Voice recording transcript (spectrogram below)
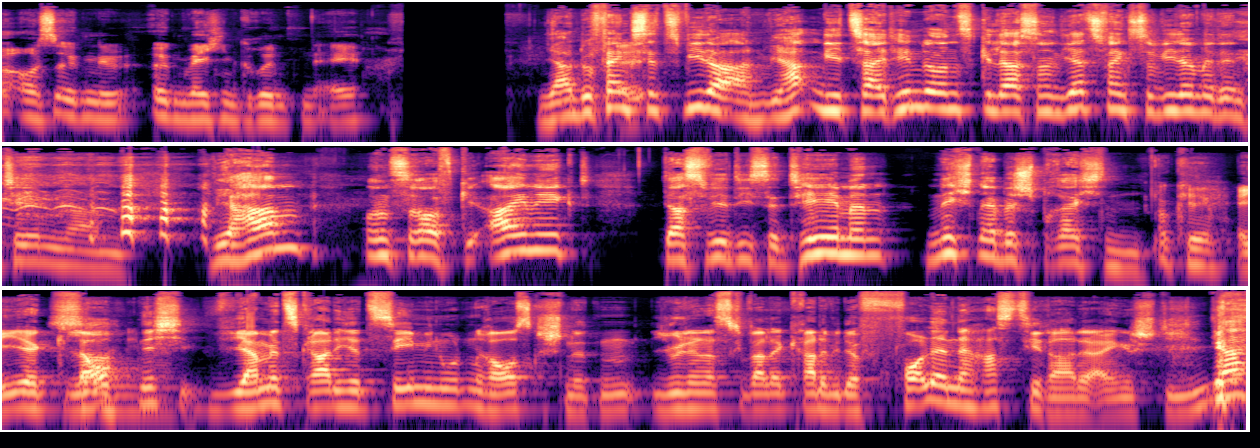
Aus irgende- irgendwelchen Gründen, ey. Ja, du fängst jetzt wieder an. Wir hatten die Zeit hinter uns gelassen und jetzt fängst du wieder mit den Themen an. Wir haben uns darauf geeinigt, dass wir diese Themen nicht mehr besprechen. Okay. Ey, ihr glaubt So. nicht, wir haben jetzt gerade hier zehn Minuten rausgeschnitten. Julian ist gerade gerade wieder voll in eine Hasstirade eingestiegen. Ja,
